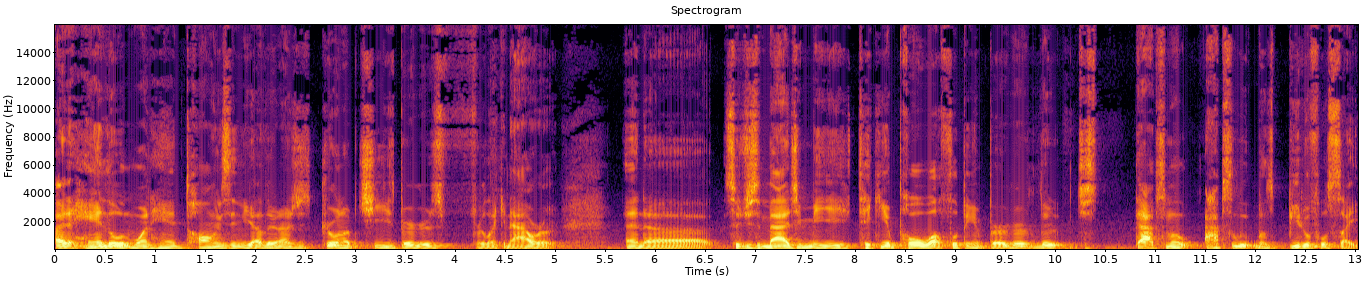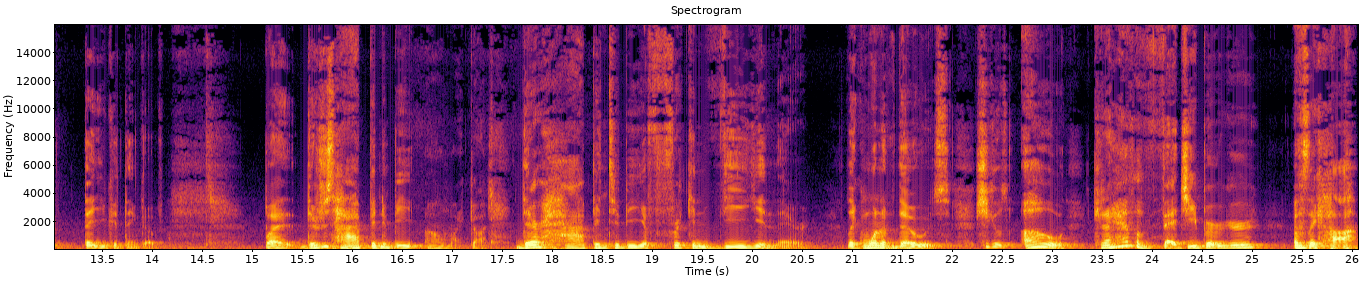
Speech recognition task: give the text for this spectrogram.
I had a handle in one hand, tongs in the other, and I was just grilling up cheeseburgers for like an hour. And uh, so just imagine me taking a pole while flipping a burger. Just the absolute, absolute most beautiful sight that you could think of. But there just happened to be, oh my God, there happened to be a freaking vegan there. Like one of those. She goes, Oh, can I have a veggie burger? I was like, Ha,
